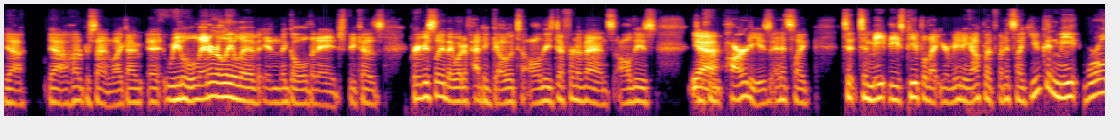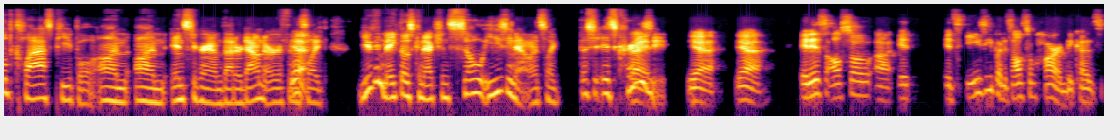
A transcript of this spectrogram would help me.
Yeah yeah 100% like i'm it, we literally live in the golden age because previously they would have had to go to all these different events all these yeah. different parties and it's like to to meet these people that you're meeting up with but it's like you can meet world class people on on Instagram that are down to earth and yeah. it's like you can make those connections so easy now it's like this it's crazy right. yeah yeah it is also uh it it's easy but it's also hard because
